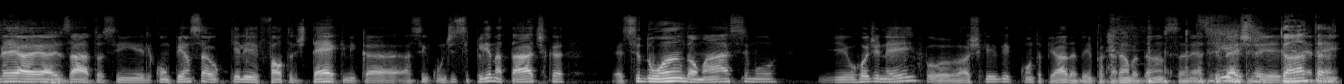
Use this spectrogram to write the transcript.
É, é, exato. Assim, ele compensa o que ele falta de técnica, assim, com disciplina tática, é, se doando ao máximo. E o Rodinei, pô, acho que ele conta piada bem pra caramba, dança, né? Se veste de, de Canta. neném.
